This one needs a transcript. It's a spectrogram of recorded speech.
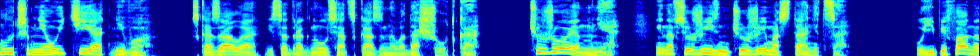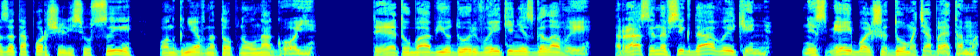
«Лучше мне уйти от него», — сказала и содрогнулась от сказанного до шутка. «Чужой он мне, и на всю жизнь чужим останется». У Епифана затопорщились усы, он гневно топнул ногой. «Ты эту бабью дурь выкини с головы, раз и навсегда выкинь. Не смей больше думать об этом.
